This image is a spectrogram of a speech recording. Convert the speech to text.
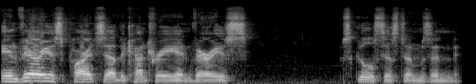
In various parts of the country and various school systems and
